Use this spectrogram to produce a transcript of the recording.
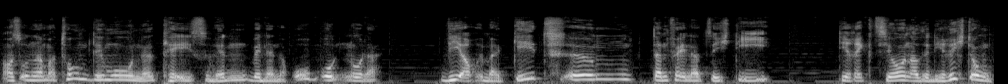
Aus unserem Atom-Demo, ne, Case, wenn, wenn er nach oben, unten oder wie auch immer geht, ähm, dann verändert sich die Direktion, also die Richtung,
